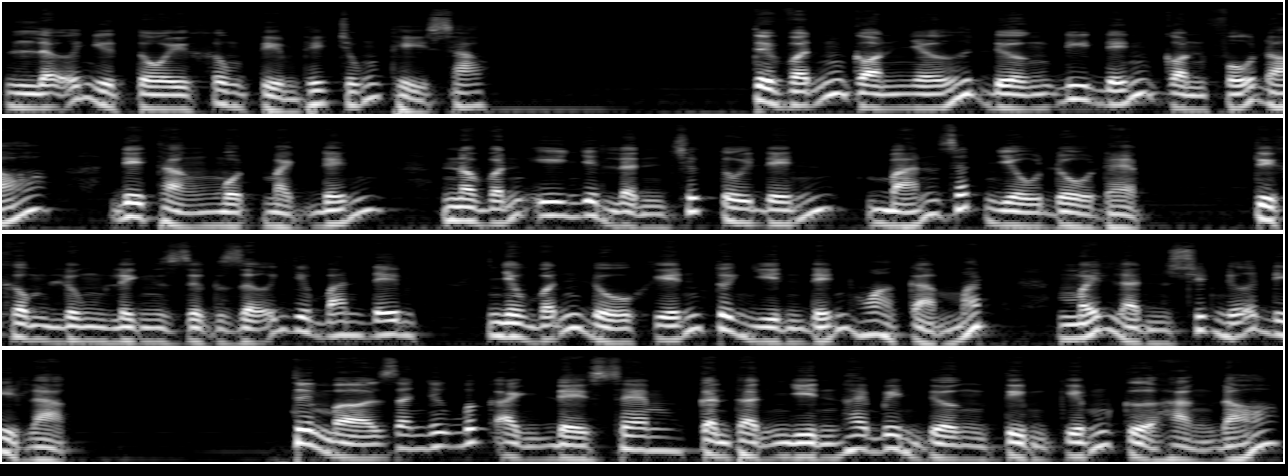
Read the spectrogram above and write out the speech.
Lỡ như tôi không tìm thấy chúng thì sao? Tôi vẫn còn nhớ đường đi đến con phố đó, đi thẳng một mạch đến, nó vẫn y như lần trước tôi đến, bán rất nhiều đồ đẹp. Tuy không lung linh rực rỡ như ban đêm, nhưng vẫn đủ khiến tôi nhìn đến hoa cả mắt, mấy lần suýt nữa đi lạc. Tôi mở ra những bức ảnh để xem, cẩn thận nhìn hai bên đường tìm kiếm cửa hàng đó.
